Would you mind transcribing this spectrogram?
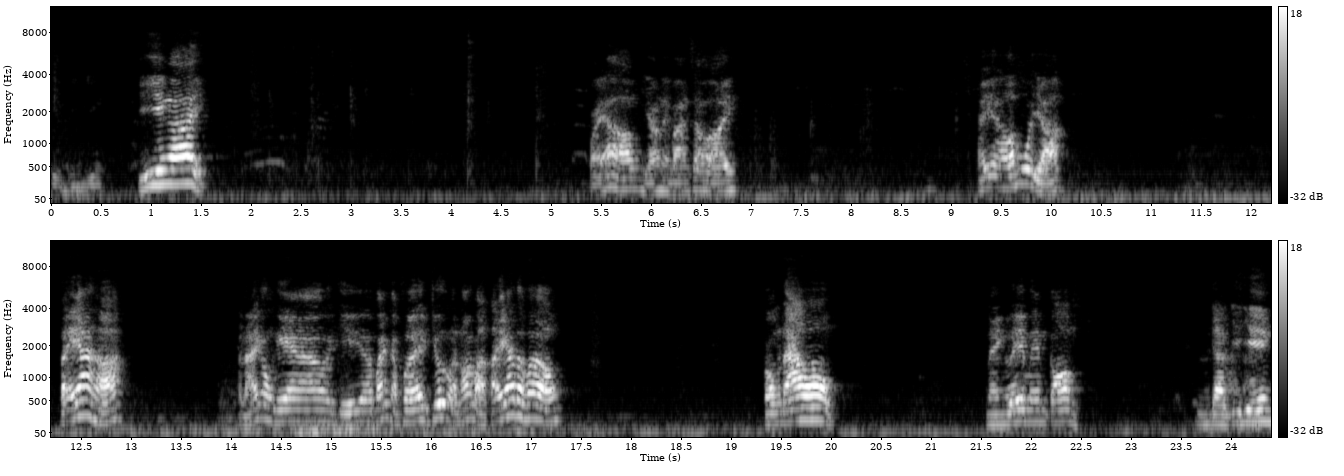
Chị chị Duyên chị Duyên ơi. Khỏe không? Dạo này bạn sao rồi? Thấy ốm quá vậy? Té hả? Hồi nãy con nghe chị bán cà phê trước là nói bà té đó phải không? Còn đau không? Nàng liêm em con chào chị Duyên.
